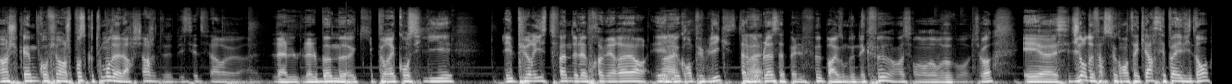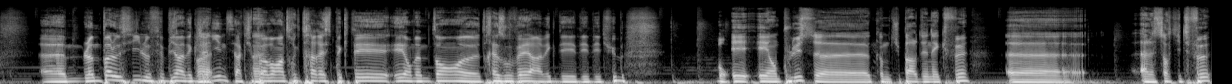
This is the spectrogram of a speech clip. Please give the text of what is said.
Non, je suis quand même confiant. Je pense que tout le monde est à la recherche de- d'essayer de faire euh, l'al- l'album euh, qui peut réconcilier les puristes fans de la première heure et Ouais. le grand public. Cet album-là s'appelle Feu, par exemple, de Necfeu, hein, si on en veut, tu vois. Et euh, c'est dur de faire ce grand écart, c'est pas évident. Euh, L'homme pâle aussi, il le fait bien avec Ouais. Janine. C'est-à-dire que tu peux avoir un truc très respecté et en même temps euh, très ouvert avec des, des, des tubes. Et, et en plus, comme tu parles de Necfeu, à la sortie de Feu,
